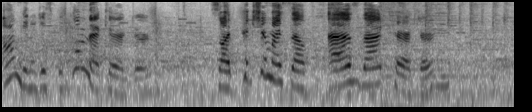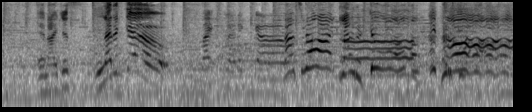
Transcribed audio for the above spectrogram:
I'm gonna just become that character. So I picture myself as that character, and I just let it go. like, let it go. That's right. Let it go. Let it go.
